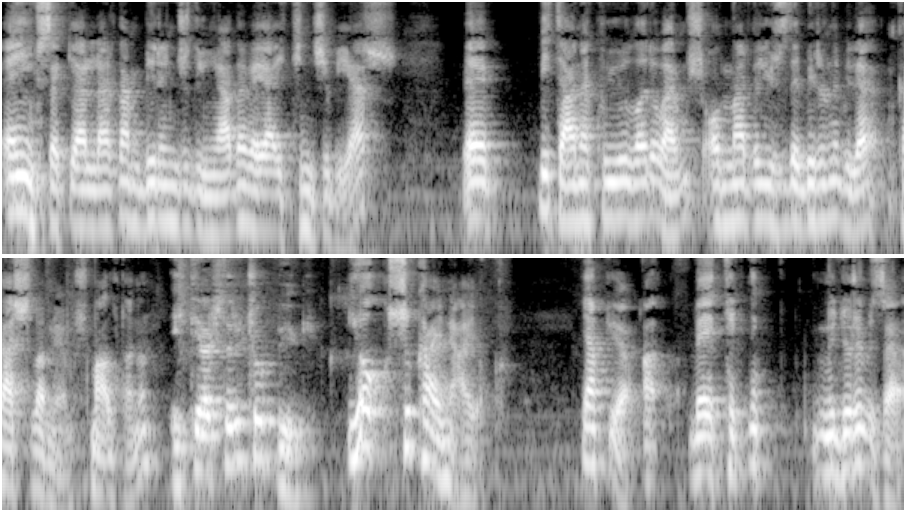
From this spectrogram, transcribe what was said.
en yüksek yerlerden birinci dünyada veya ikinci bir yer. Ve bir tane kuyuları varmış. Onlar da yüzde birini bile karşılamıyormuş Malta'nın. İhtiyaçları çok büyük. Yok su kaynağı yok. Yapıyor. Ve teknik müdürü bize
